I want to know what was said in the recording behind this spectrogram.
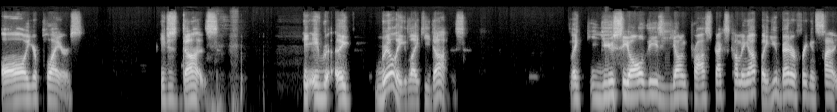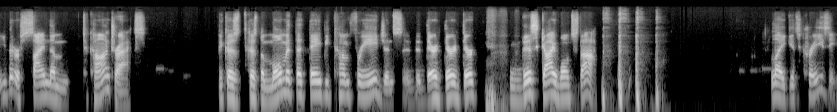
all your players. He just does. He, he like, really like he does. Like you see all these young prospects coming up, like you better freaking sign you better sign them to contracts because because the moment that they become free agents, they're they're they're this guy won't stop. like it's crazy.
